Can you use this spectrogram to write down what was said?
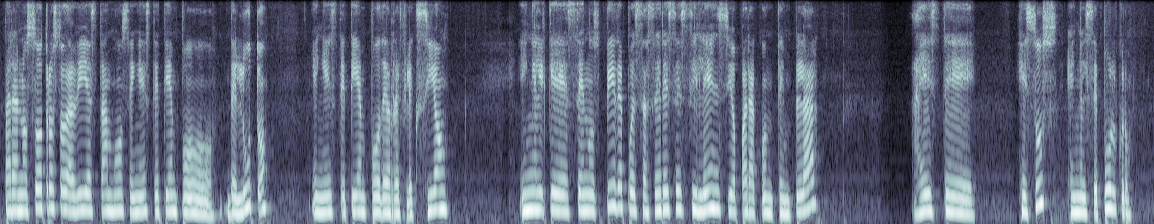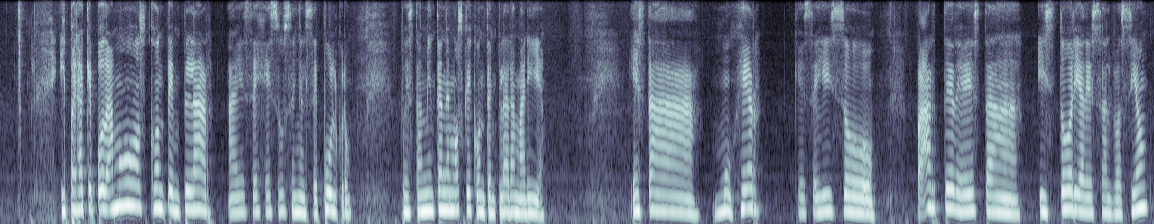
Para nosotros todavía estamos en este tiempo de luto, en este tiempo de reflexión, en el que se nos pide pues hacer ese silencio para contemplar a este Jesús en el sepulcro. Y para que podamos contemplar a ese Jesús en el sepulcro, pues también tenemos que contemplar a María. Esta mujer que se hizo parte de esta historia de salvación,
